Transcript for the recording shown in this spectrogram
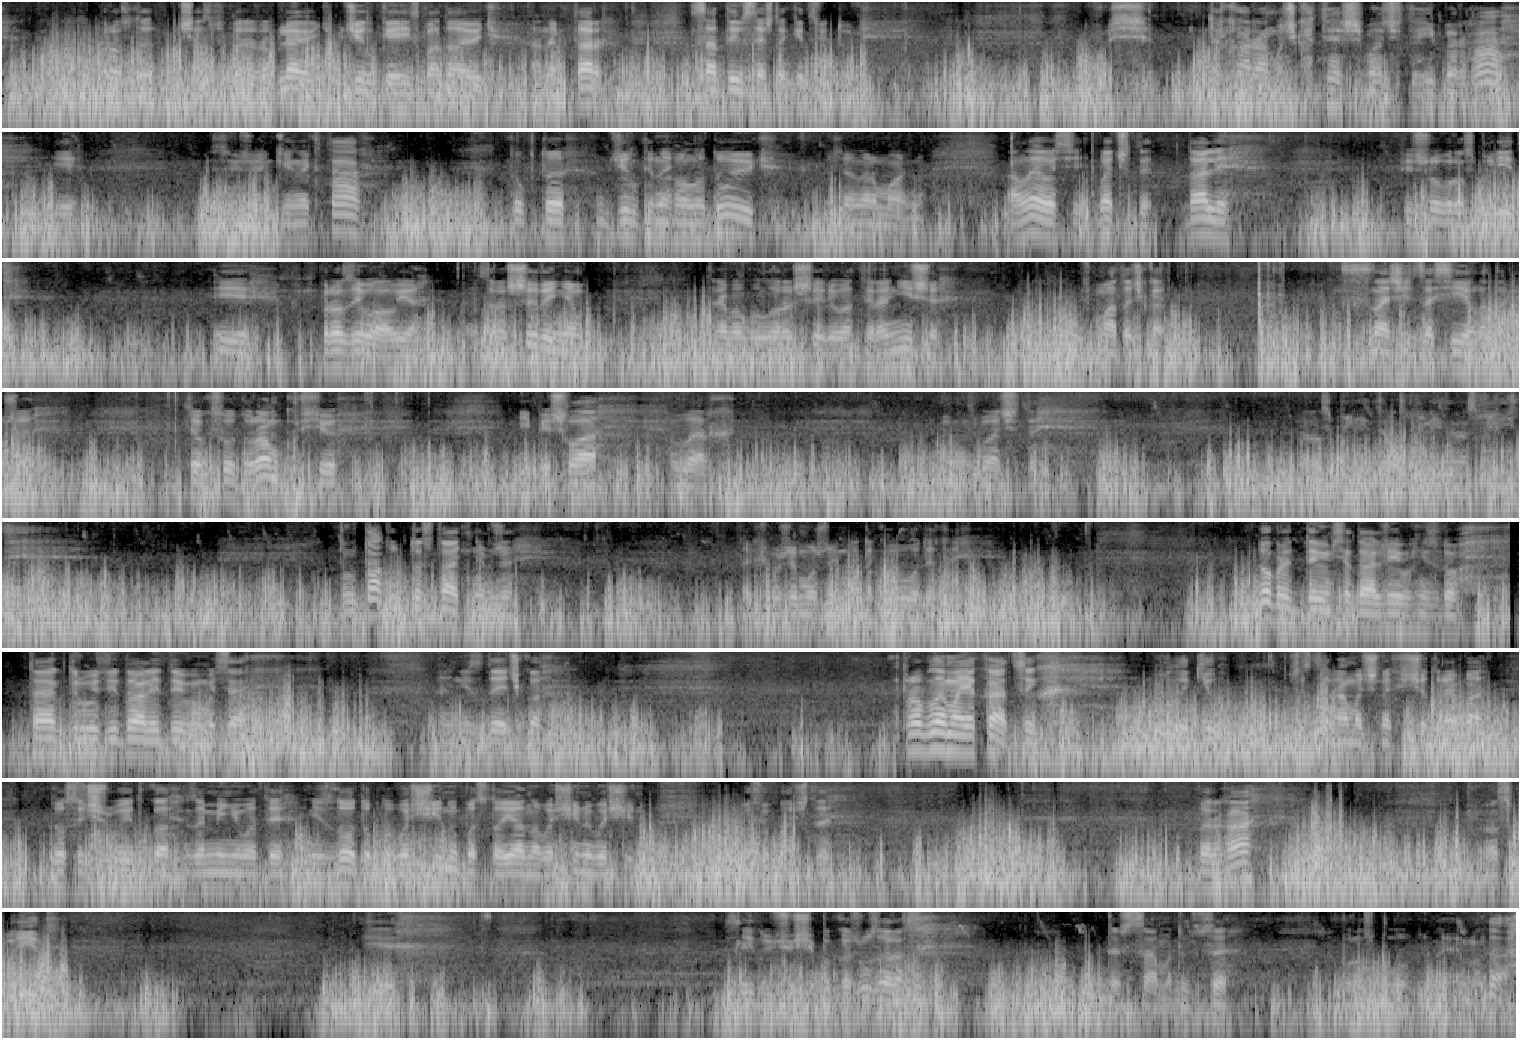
просто зараз переробляють бджілки і складають, а нектар сади все ж таки цвітуть. Ось така рамочка теж, бачите, гіперга і свіженький нектар. Тобто бджілки не голодують, все нормально. Але ось бачите, далі пішов розпліт і прозивав я з розширенням. Треба було розширювати раніше. Маточка значить засіяла там вже 300 рамку всю і пішла вверх. Ось бачите. Розпліт, розпліт, розпліт. Трута тут достатньо вже. Так що вже можна і маток виводити. Добре, дивимося далі в гніздо. Так, друзі, далі дивимося гніздечко. Проблема яка цих вуликів шестирамочних, що треба досить швидко замінювати гніздо, тобто вощину, постійно вощину, вощину. Ось ви бачите берга, розпліт і слідуючу ще покажу зараз. Те ж саме, тут все по розплоду, наверное, да.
